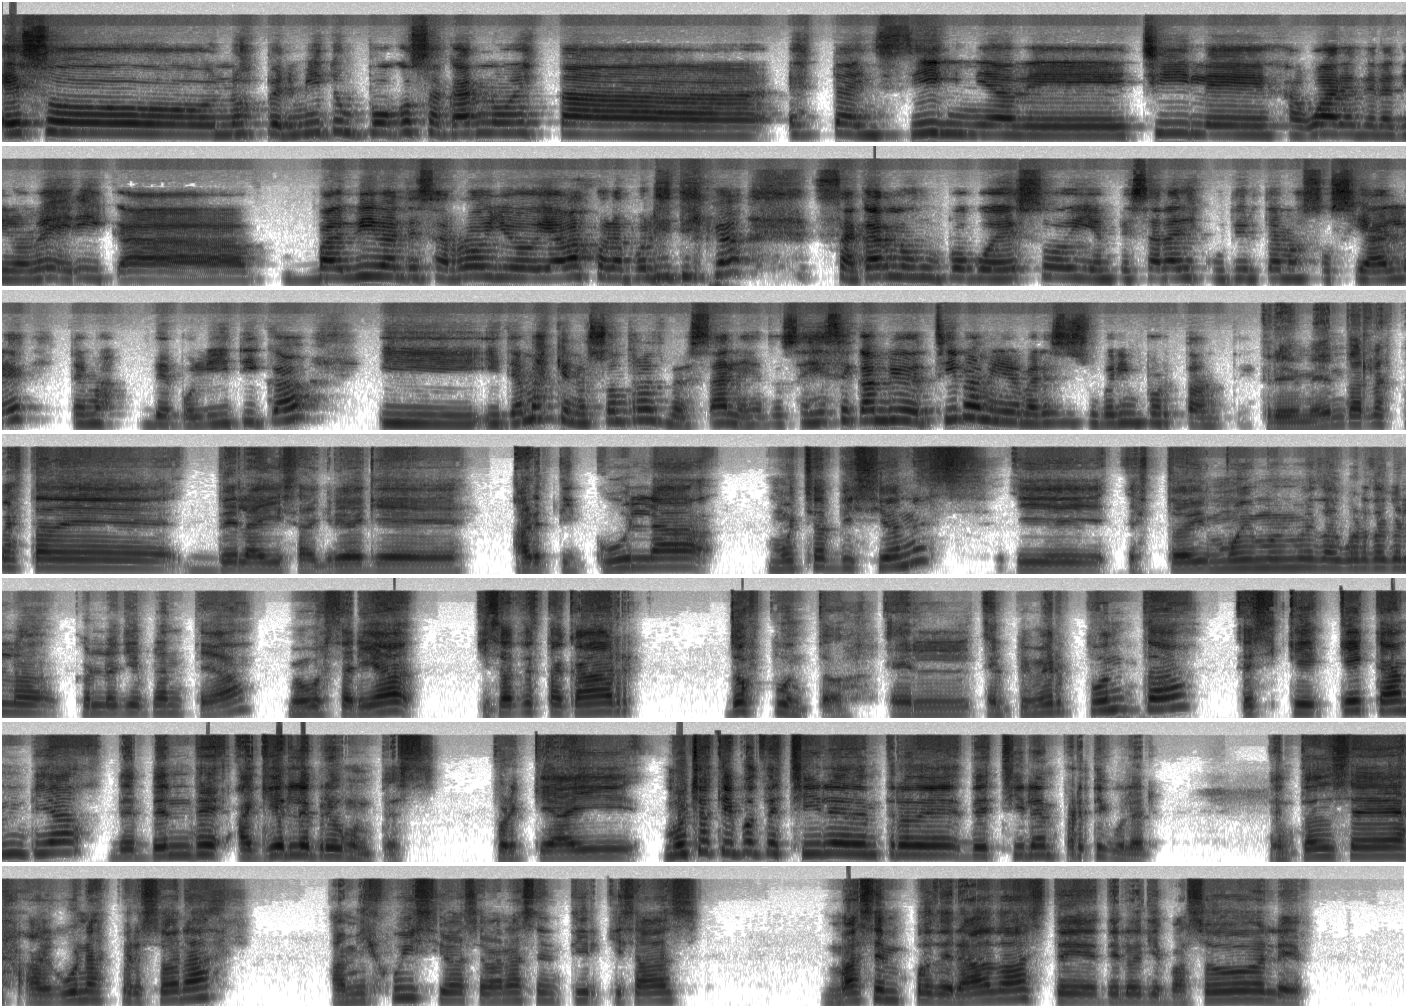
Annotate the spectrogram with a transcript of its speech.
eso nos permite un poco sacarnos esta, esta insignia de Chile, jaguares de Latinoamérica, viva el desarrollo y abajo la política, sacarnos un poco eso y empezar a discutir temas sociales, temas de política y, temas que no son transversales. Entonces ese cambio de chip a mí me parece súper importante. Tremenda respuesta de, de la Isa, creo que articula muchas visiones y estoy muy, muy, muy de acuerdo con lo, con lo que plantea. Me gustaría quizás destacar dos puntos. El, primer punto es que qué cambia depende a quién le preguntes, porque hay muchos tipos de Chile dentro de, Chile en particular. Entonces, algunas personas, a mi juicio, se van a sentir quizás más empoderadas de, de lo que pasó, les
